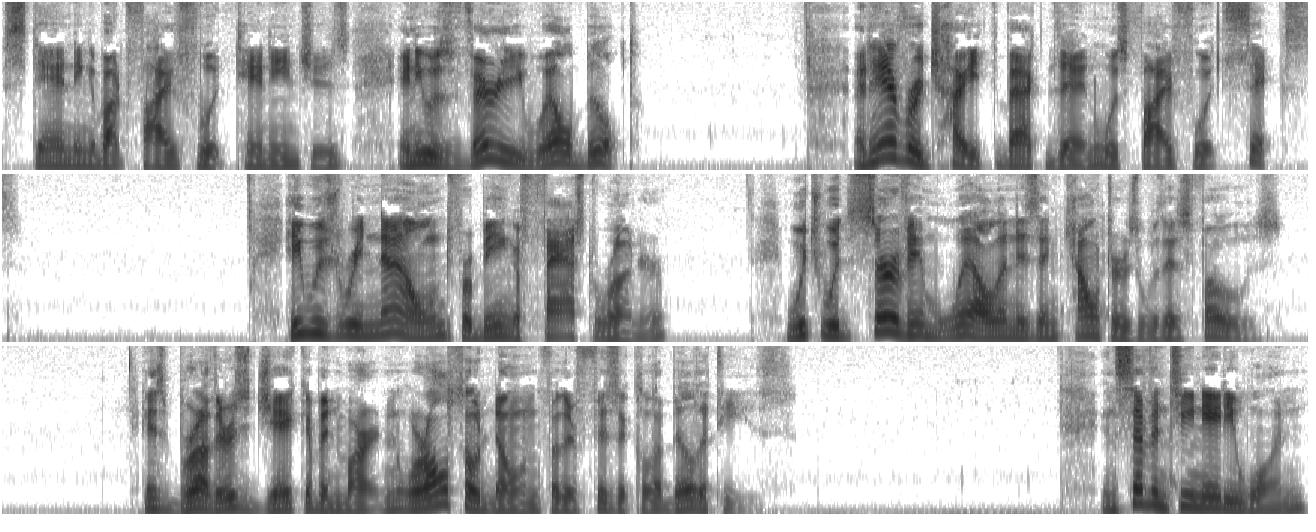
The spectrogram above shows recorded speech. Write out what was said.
standing about five foot ten inches, and he was very well built. An average height back then was five foot six. He was renowned for being a fast runner, which would serve him well in his encounters with his foes. His brothers, Jacob and Martin, were also known for their physical abilities. In 1781,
